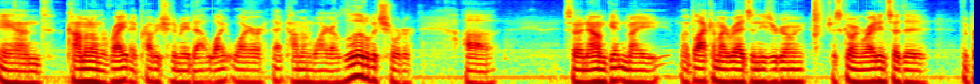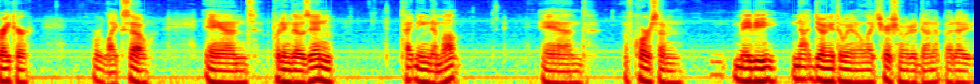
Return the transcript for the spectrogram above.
and common on the right, I probably should have made that white wire, that common wire, a little bit shorter. Uh, so now I'm getting my my black and my reds, and these are going just going right into the the breaker, or like so, and putting those in, tightening them up, And of course, I'm maybe not doing it the way an electrician would have done it, but I,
